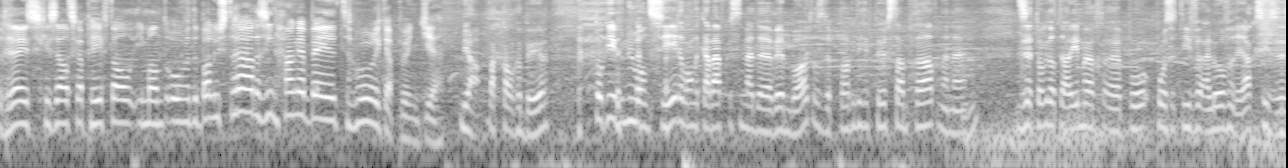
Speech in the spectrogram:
reisgezelschap heeft al iemand over de balustrade zien hangen bij het horecapuntje. Ja, dat kan gebeuren. Toch even nuanceren, want ik heb even met eh, Wim Bouters, de parkdirecteur, staan praten. En eh, die zei toch dat hij alleen maar po- positieve en lovende reacties eh,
